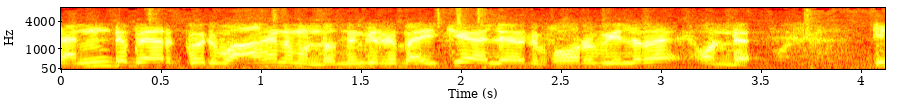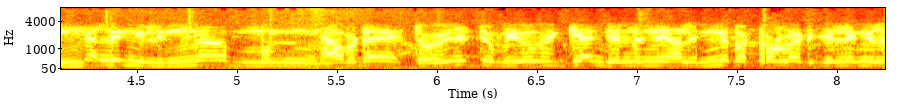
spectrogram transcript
രണ്ടു പേർക്ക് ഒരു വാഹനമുണ്ട്. ഒന്നെങ്കിൽ ഒരു ബൈക്ക് അല്ലെ ഒരു ഫോർ വീലർ ഉണ്ട്. ഇന്നല്ലെങ്കിൽ ഇന്ന് അവിടെ ടോയ്ലറ്റ് ഉപയോഗിക്കാൻ ചെല്ലുന്നയാൾ ഇന്ന് പെട്രോൾ അടിച്ചില്ലെങ്കിൽ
